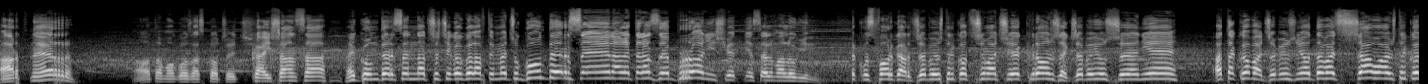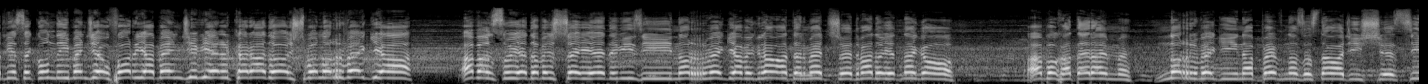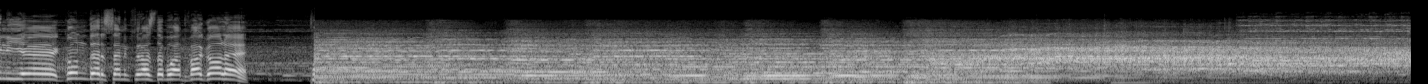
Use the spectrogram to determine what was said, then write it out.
Artner. O, to mogło zaskoczyć. Kaj szansa. Gundersen na trzeciego gola w tym meczu. Gundersen, ale teraz broni świetnie Selma Lugin. Markus Forgard, żeby już tylko trzymać e, krążek, żeby już e, nie atakować, żeby już nie oddawać strzała. Już tylko dwie sekundy i będzie euforia, będzie wielka radość, bo Norwegia awansuje do wyższej e, dywizji. Norwegia wygrała ten mecz 2 do 1. A bohaterem Norwegii na pewno została dziś Silje Gundersen, która zdobyła dwa gole.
